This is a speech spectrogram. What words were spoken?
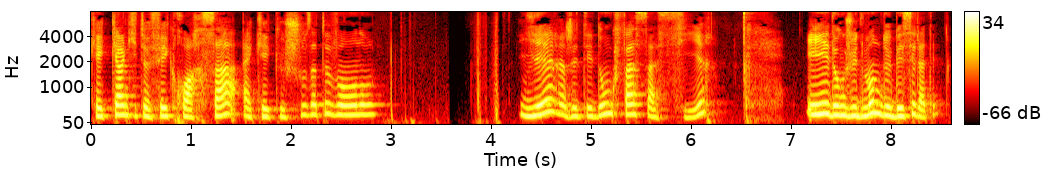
Quelqu'un qui te fait croire ça a quelque chose à te vendre. Hier, j'étais donc face à Cyr, et donc je lui demande de baisser la tête.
